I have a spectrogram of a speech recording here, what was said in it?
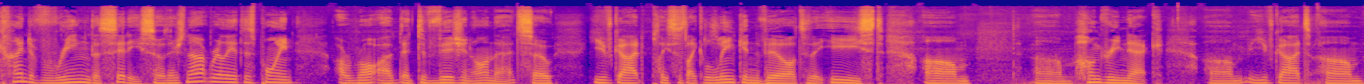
kind of ring the city. So there's not really at this point a, wrong, a, a division on that. So you've got places like Lincolnville to the east, um, um, Hungry Neck. Um, you've got um,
